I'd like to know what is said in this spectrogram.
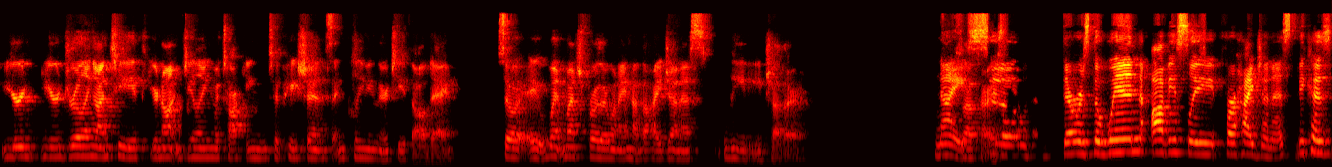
you're you're drilling on teeth. You're not dealing with talking to patients and cleaning their teeth all day. So it went much further when i had the hygienists lead each other Nice. So, so there was the win, obviously, for hygienists, because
